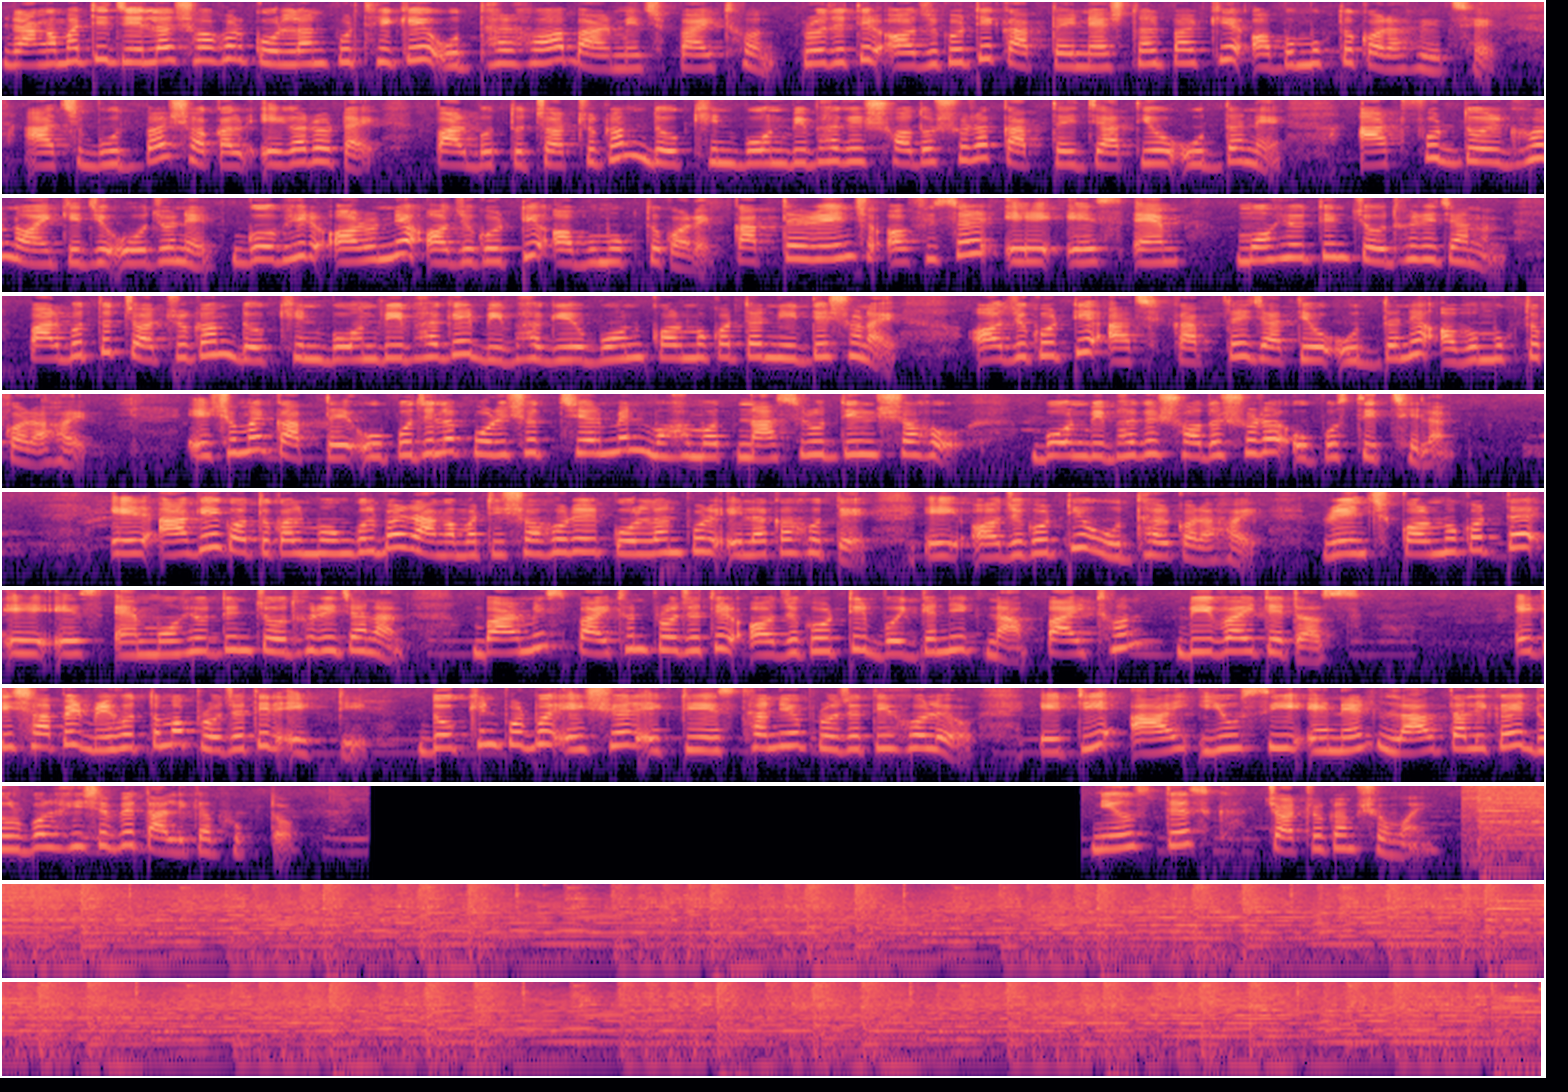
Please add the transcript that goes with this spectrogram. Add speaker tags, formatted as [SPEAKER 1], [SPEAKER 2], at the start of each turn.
[SPEAKER 1] রাঙামাটি জেলা শহর কল্যাণপুর থেকে উদ্ধার হওয়া বার্মেজ পাইথন প্রজাতির অজগরটি কাপ্তাই ন্যাশনাল পার্কে অবমুক্ত করা হয়েছে। আজ বুধবার সকাল এগারোটায় পার্বত্য চট্টগ্রাম দক্ষিণ বন বিভাগের সদস্যরা কাপ্তাই জাতীয় উদ্যানে আট ফুট দৈর্ঘ্য, নয় কেজি ওজনের গভীর অরণ্যে অজগরটি অবমুক্ত করে। Kaptai range officer A S M Mohiuddin Chowdhury জানান পার্বত্য চট্টগ্রাম দক্ষিণ বন বিভাগের বিভাগীয় বন কর্মকর্তার নির্দেশনায় অজগরটি আজ কাপ্তাই জাতীয় উদ্যানে অবমুক্ত করা হয়। এ সময় কাপ্তাই উপজেলা পরিষদ চেয়ারম্যান মোহাম্মদ নাসিরুদ্দিন সহ বন বিভাগের সদস্যরা উপস্থিত ছিলেন। এর আগে গতকাল মঙ্গলবার রাঙামাটি শহরের কল্যাণপুর এলাকা হতে এই অজগরটি উদ্ধার করা হয়। রেঞ্জ কর্মকর্তা A S M Mohiuddin Chowdhury জানান, বার্মিস পাইথন প্রজাতির অজগরটির বৈজ্ঞানিক নাম পাইথন বিভাইটেটাস। এটি সাপের বৃহত্তম প্রজাতির একটি। দক্ষিণ পূর্ব এশিয়ার একটি স্থানীয় প্রজাতি হলেও এটি আইইউসিএন এর লাল তালিকায় দুর্বল হিসেবে তালিকাভুক্ত। নিউজ ডেস্ক, চট্টগ্রাম সময়।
